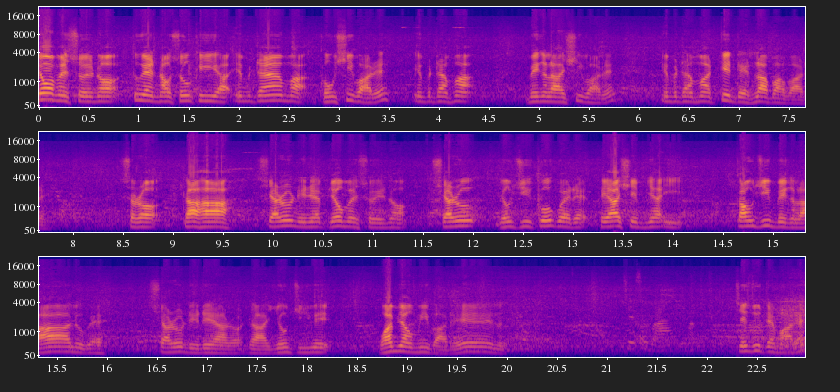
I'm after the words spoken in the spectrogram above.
ပြောမယ်ဆိုရင်တော့သူ့ရဲ့နောက်ဆုံးခရီးကအင်ပတန်မှဂုဏ်ရှိပါတယ်အင်ပတန်မှမင်္ဂလာရှိပါတယ်အင်ပတန်မှတင့်တယ်လှပပါတယ်ဆိုတော့ဒါဟာဆရာတို့အနေနဲ့ပြောမယ်ဆိုရင်တော့ဆရာတို့ယုံကြည်ကိုးကွယ်တဲ့ဘုရားရှင်မြတ်ဤကောင်းကြီးမင်္ဂလာလို့ပဲဆရာတို့အနေနဲ့ကတော့ဒါယုံကြည်၍ဝမ်းမြောက်မိပါတယ်လို့ကျေးဇူးပါကျေးဇူးတင်ပါတယ်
